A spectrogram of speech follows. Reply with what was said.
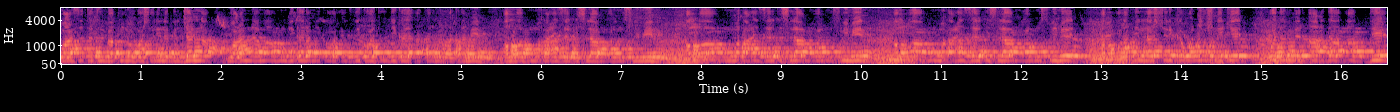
وعن ستة الباقين وبشرين بالجنة. وعنا معهم بكرمك وحفظك وجودك يا أكرم الأكرمين اللهم أعز الإسلام والمسلمين. اللهم أعز الإسلام والمسلمين. اللهم أعز الإسلام والمسلمين. وأذل الشرك والمشركين. ودمر أعداء الدين.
